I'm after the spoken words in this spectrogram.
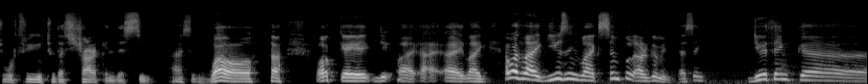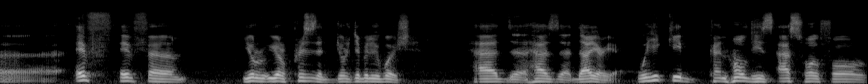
to throw you to the shark in the sea. I said, well, okay. I, I, I, like, I was like using like simple argument. I think, do you think uh, if if um, your your president George W. Bush had uh, has uh, diarrhea. Will he keep can hold his asshole for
